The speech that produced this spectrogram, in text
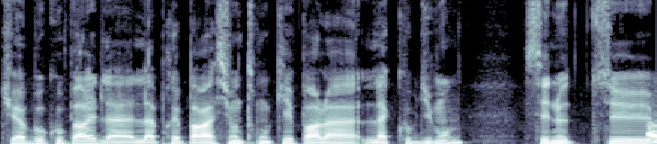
tu, as beaucoup parlé de la, préparation tronquée par la, Coupe du Monde. C'est ah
